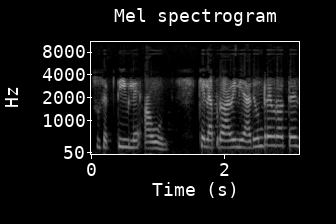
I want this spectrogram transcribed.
susceptible aún. Que la probabilidad de un rebrote es,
